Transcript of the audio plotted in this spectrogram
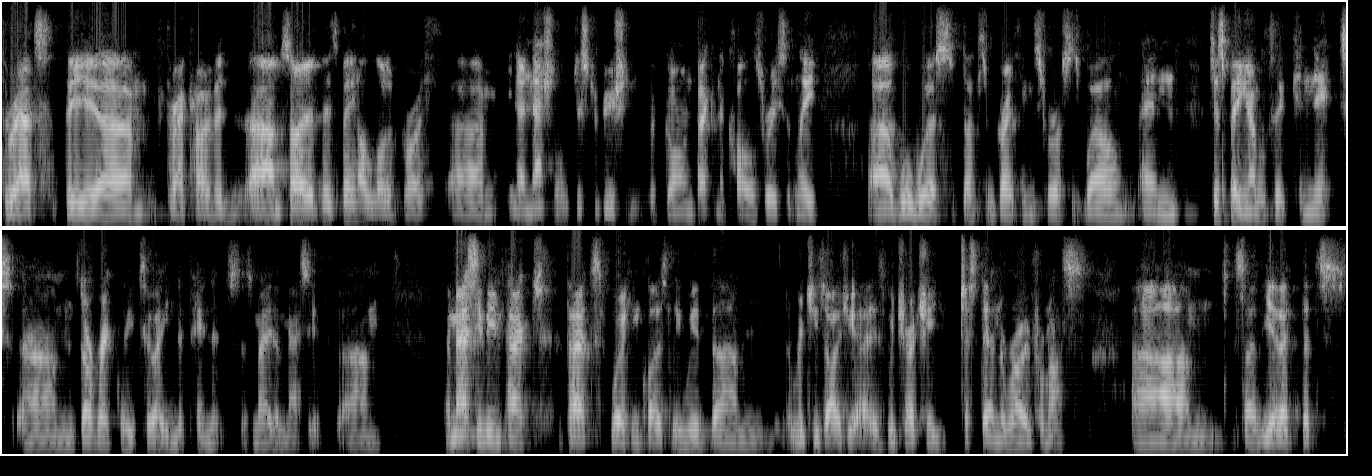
throughout the um, throughout COVID. Um, so there's been a lot of growth um, in our national distribution. We've gone back into Coles recently. Uh, Woolworths have done some great things for us as well, and just being able to connect um, directly to our independents has made a massive a massive impact. That's working closely with um, Ritchie's IGAs, which are actually just down the road from us. Um, so yeah, that, that's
